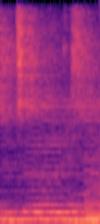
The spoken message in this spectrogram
she tells you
